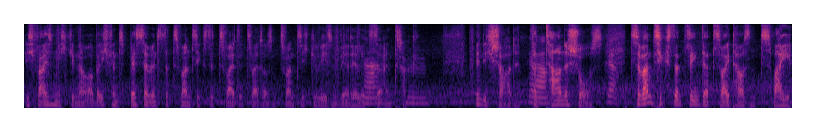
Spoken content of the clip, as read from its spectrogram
Ich weiß nicht genau, aber ich fände es besser, wenn es der 20.02.2020 gewesen wäre, der letzte Ja, Eintrag. hm. Finde ich schade. Ja. Vertane Chance. Ja. 20.10.2002.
